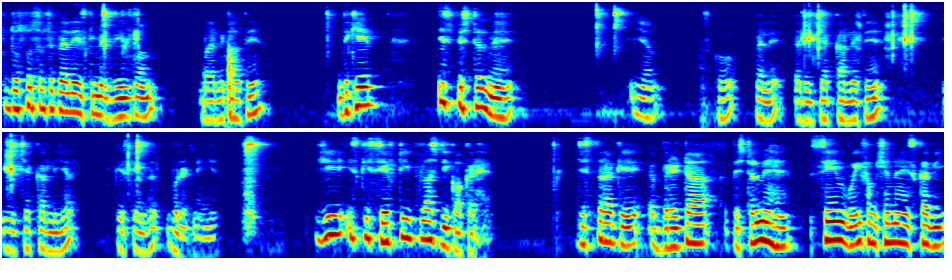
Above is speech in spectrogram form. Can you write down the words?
تو دوستوں سب سے پہلے اس کی میگزین کو ہم باہر نکالتے ہیں۔ دیکھیے، اس پسٹل میں یہ ہم اس کو پہلے ری چیک کر لیتے ہیں۔ یہ چیک کر لیا کہ اس کے اندر بلٹ نہیں ہے۔ یہ اس کی سیفٹی پلس ڈی کاکر ہے۔ جس طرح کے بریٹا پسٹل میں ہے سیم وہی فنکشن ہے اس کا بھی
